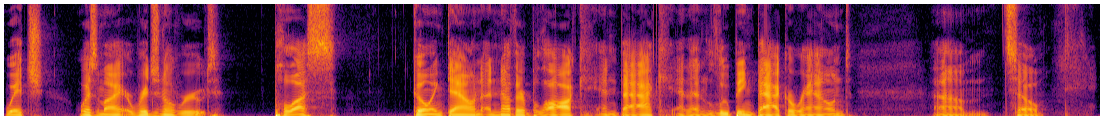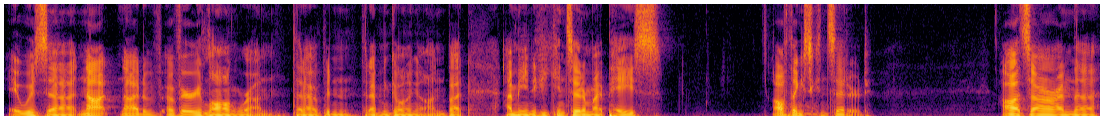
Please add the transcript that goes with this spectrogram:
which was my original route, plus going down another block and back, and then looping back around. Um, so it was uh, not not a, a, very long run that I've been that I've been going on, but I mean, if you consider my pace, all things considered, odds are I'm the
